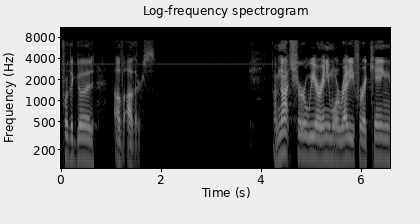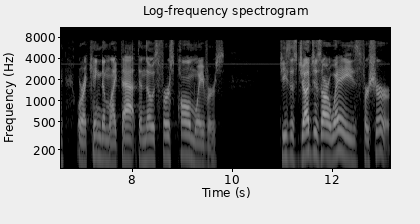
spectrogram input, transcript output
for the good of others. I'm not sure we are any more ready for a king or a kingdom like that than those first palm wavers. Jesus judges our ways for sure.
